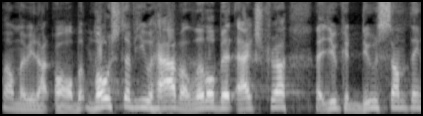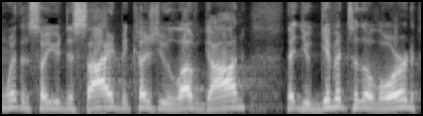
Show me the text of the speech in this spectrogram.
Well, maybe not all, but most of you have a little bit extra that you could do something with. And so you decide because you love God that you give it to the Lord.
